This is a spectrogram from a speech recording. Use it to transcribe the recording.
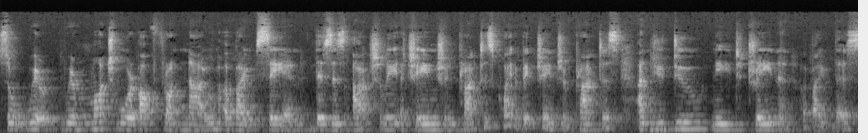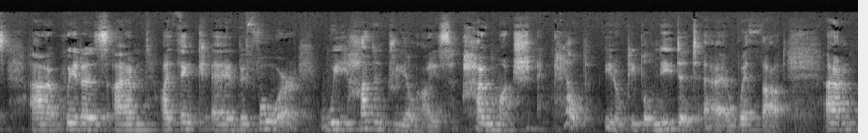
so we're we're much more upfront now about saying this is actually a change in practice, quite a big change in practice, and you do need training about this. Uh, whereas um, I think uh, before we hadn't realised how much help you know people needed uh, with that. Um,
